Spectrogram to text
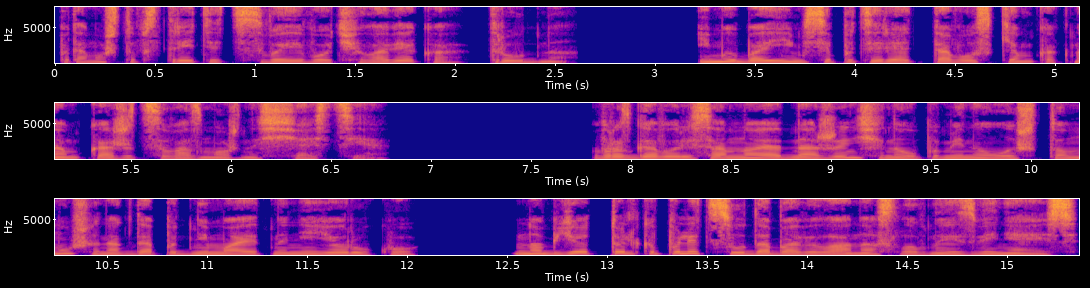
Потому что встретить своего человека трудно, и мы боимся потерять того, с кем, как нам кажется, возможно счастье. В разговоре со мной одна женщина упомянула, что муж иногда поднимает на нее руку, но бьет только по лицу, добавила она, словно извиняясь.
